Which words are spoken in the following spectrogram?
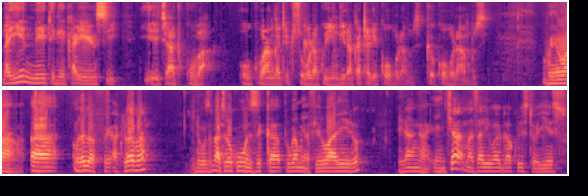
naye neetegeka y'ensi yekyatukuba okuba nga tetusobola kuyingira katale k'obulambuzi weewaawo Ah, mulabi waffe atulaba ndowooza naatera okuwunzika puroguramu yaffe olwaleero era nga enkya mazaalibwa ga kristo yesu.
